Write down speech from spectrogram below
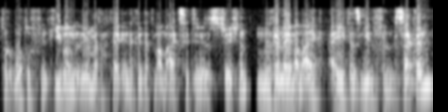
تربطه في فينتيبا من غير ما تحتاج إنك أنت تبقى معاك city registration من غير ما يبقى معاك أي تسجيل في السكن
